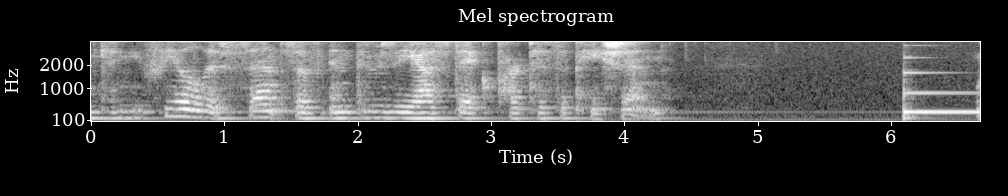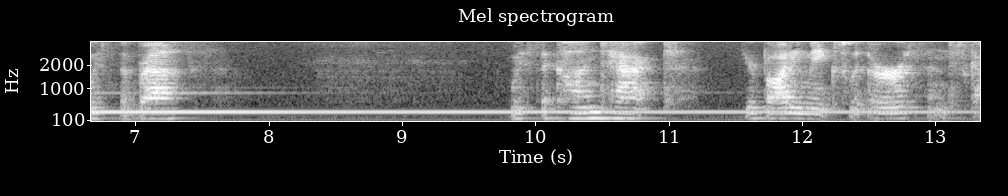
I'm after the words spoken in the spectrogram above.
And can you feel this sense of enthusiastic participation with the breath, with the contact your body makes with earth and sky?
